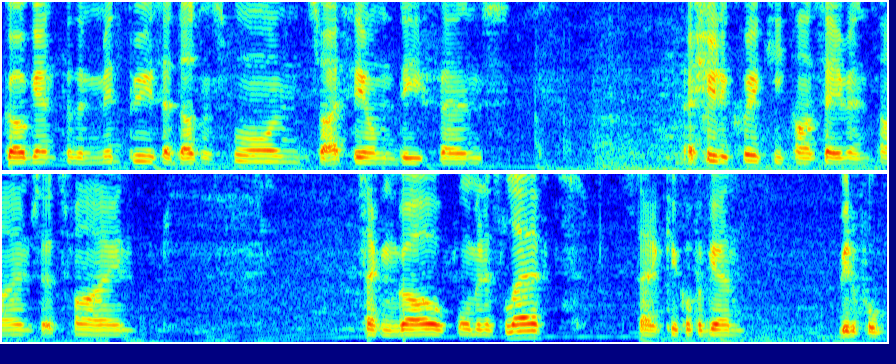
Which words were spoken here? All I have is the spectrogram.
Go again for the mid boost that doesn't spawn. So I see him on defense. I shoot it quick, he can't save it in time, so it's fine. Second goal, four minutes left. Standing kickoff again. Beautiful.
